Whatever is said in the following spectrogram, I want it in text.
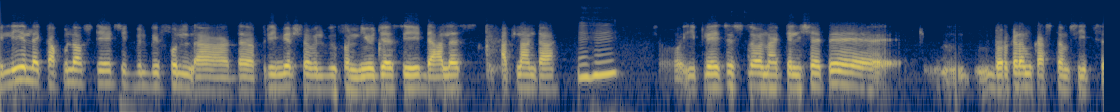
believe like couple of states it will be full the premiere show will be full New Jersey Dallas Atlanta so ఈ ప్లేసెస్లో నాకు తెలిసి అయితే దొరకడం కష్టం సీట్స్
